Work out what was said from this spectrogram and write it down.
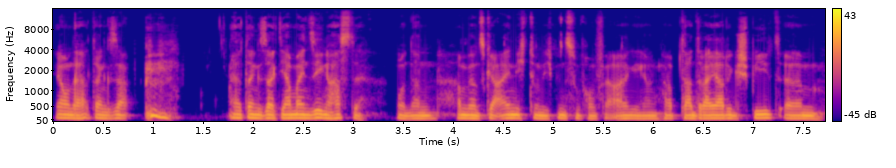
Ja, und er hat dann gesagt, er hat dann gesagt, ja, meinen Segen hast du. Und dann haben wir uns geeinigt und ich bin zum VfR gegangen, habe da drei Jahre gespielt, ähm,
